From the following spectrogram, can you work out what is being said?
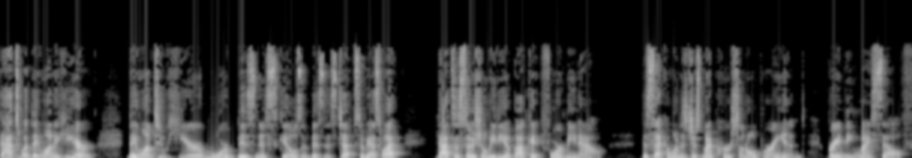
that's what they want to hear. They want to hear more business skills and business tips. So guess what? That's a social media bucket for me now. The second one is just my personal brand, branding myself.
